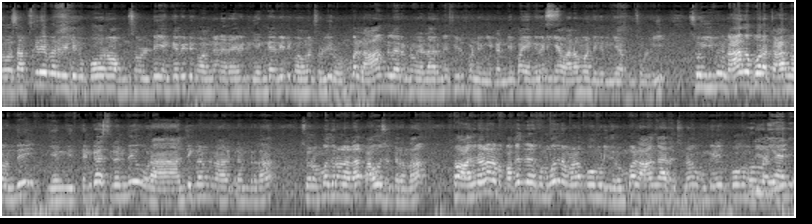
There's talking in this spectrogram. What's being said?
ஸோ சப்ஸ்கிரைபர் வீட்டுக்கு போறோம் அப்படின்னு சொல்லிட்டு எங்க வீட்டுக்கு வாங்க நிறைய வீட்டுக்கு எங்க வீட்டுக்கு வாங்கன்னு சொல்லி ரொம்ப லாங்ல இருக்கிறவங்க எல்லாருமே ஃபீல் பண்ணுவீங்க. கண்டிப்பா எங்க வீட்டுக்கு ஏன் வர மாட்டேங்கிறீங்க அப்படின்னு சொல்லி. ஸோ இவங்க நாங்க போற காரணம் வந்து எங்க தென்காசில இருந்து ஒரு அஞ்சு கிலோமீட்டர் நாலு கிலோமீட்டர் தான். ஸோ ரொம்ப தூரம் இல்லை பாவு சுத்திரம் தான். ஸோ அதனால நம்ம பக்கத்துல இருக்கும் போது நம்மளால போக முடியுது. ரொம்ப லாங்கா இருந்துச்சுன்னா உண்மையிலேயே போக முடியாது.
